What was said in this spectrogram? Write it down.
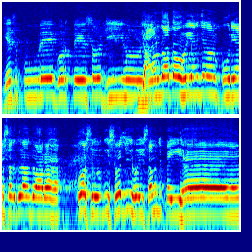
ਜਿਸ ਪੂਰੇ ਗੁਰ ਤੇ ਸੋ ਜੀ ਹੋਈ। ਜਾਣਦਾ ਤਾਂ ਉਹੀ ਹੈ ਜਿਨ੍ਹਾਂ ਨੂੰ ਪੂਰਿਆਂ ਸਤਿਗੁਰਾਂ ਦੁਆਰਾ ਉਹ ਸਰੂਪ ਦੀ ਸੋਝੀ ਹੋਈ ਸਮਝ ਪਈ ਹੈ।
